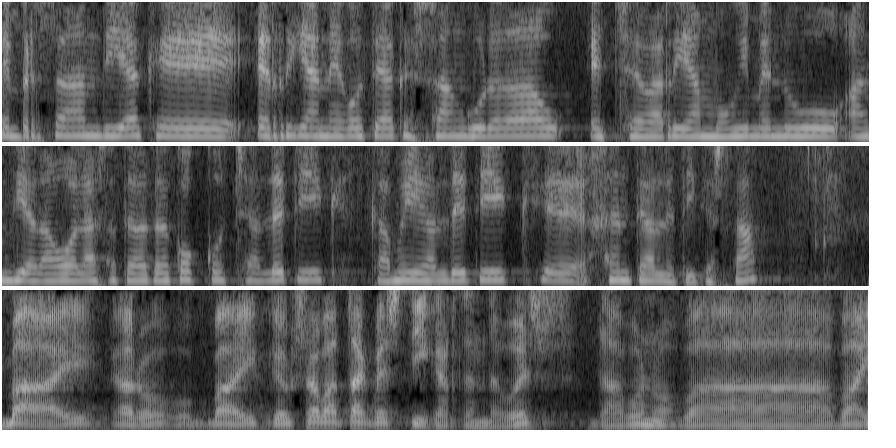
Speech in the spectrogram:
Enpresa handiak eh, herrian egoteak esan gura dau, etxe barrian mugimendu handia dagoela esate bateko kotxe aldetik, kamoi aldetik, eh, jente aldetik, ez da? Bai, claro, bai, gauza batak besti ikarten dago, ez? Da, bueno, ba, bai,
